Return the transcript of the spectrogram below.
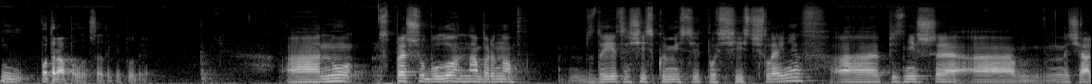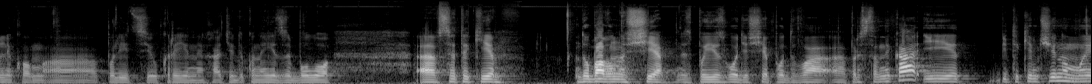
ну, потрапили все-таки туди? А, ну, спершу було набрано, здається, шість комісій по шість членів. Пізніше начальником поліції України Хаті Деконаїдзе було все-таки додано ще по її згоді ще по два представника. І, і таким чином ми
